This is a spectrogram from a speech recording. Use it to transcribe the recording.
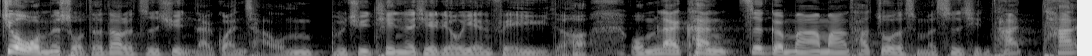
就我们所得到的资讯来观察，我们不去听那些流言蜚语的哈。我们来看这个妈妈她做了什么事情？她她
